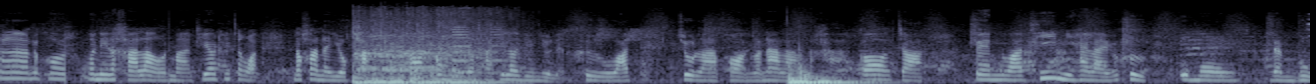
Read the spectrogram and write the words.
วัสดีค่ะทุกคนวันนี้นะคะเรามาเที่ยวที่จังหวัดนครนายกค่ะแล้วก็ตรงนี้นะคะที่เรายืนอยู่เนี่ยคือวัดจุฬาภรณ์วนารามนะคะ ก็จะเป็นวัดที่มีไฮไลท์ก็คืออุโมงค์แบมบู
